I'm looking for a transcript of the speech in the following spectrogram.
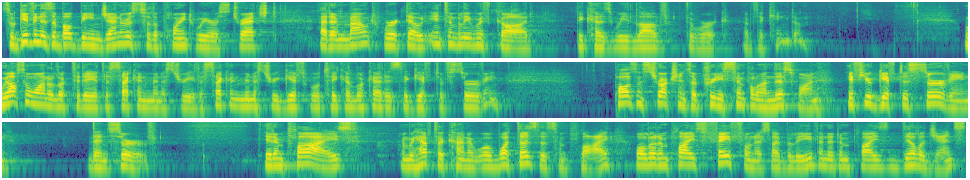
So, giving is about being generous to the point we are stretched at an amount worked out intimately with God because we love the work of the kingdom. We also want to look today at the second ministry. The second ministry gift we'll take a look at is the gift of serving. Paul's instructions are pretty simple on this one. If your gift is serving, then serve. It implies, and we have to kind of, well, what does this imply? Well, it implies faithfulness, I believe, and it implies diligence,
